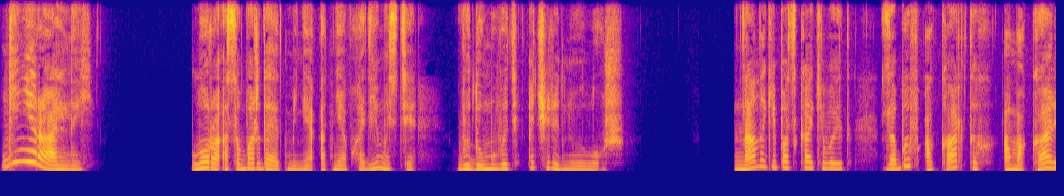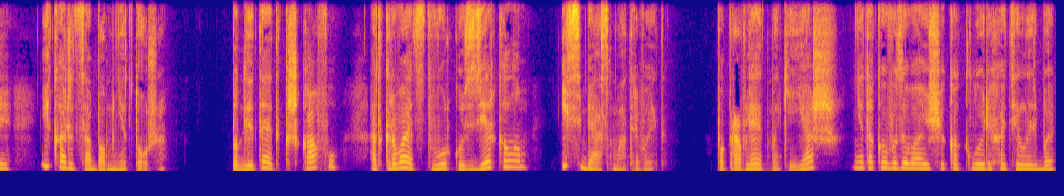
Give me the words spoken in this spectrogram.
Генеральный! Лора освобождает меня от необходимости выдумывать очередную ложь. На ноги подскакивает, забыв о картах, о Макаре и, кажется, обо мне тоже. Подлетает к шкафу, открывает створку с зеркалом и себя осматривает. Поправляет макияж, не такой вызывающий, как Лоре хотелось бы,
